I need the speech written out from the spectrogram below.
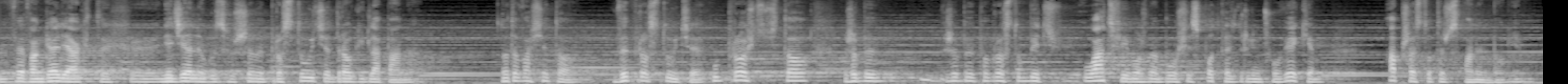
w Ewangeliach tych y, niedzielnych usłyszymy prostujcie drogi dla Pana. No to właśnie to. Wyprostujcie, uprościć to, żeby, żeby po prostu być łatwiej można było się spotkać z drugim człowiekiem, a przez to też z Panem Bogiem.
